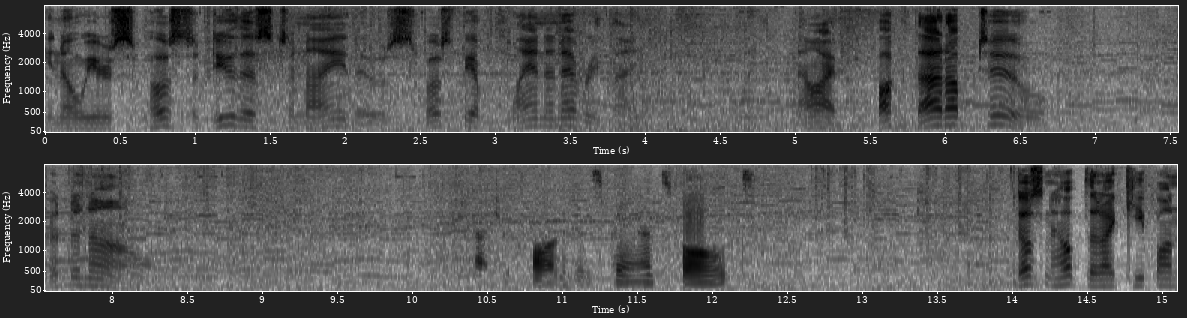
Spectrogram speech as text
you know we were supposed to do this tonight. It was supposed to be a plan and everything. Now I fucked that up too. Good to know. Not your fault, it's his parents' fault. It Doesn't help that I keep on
